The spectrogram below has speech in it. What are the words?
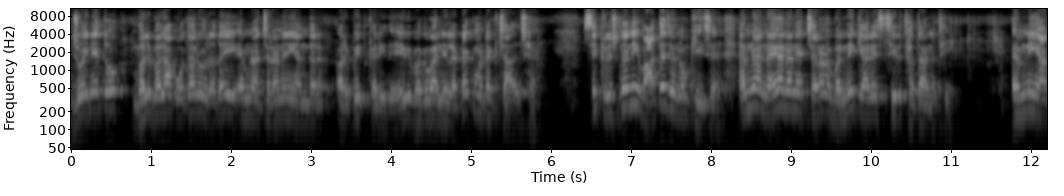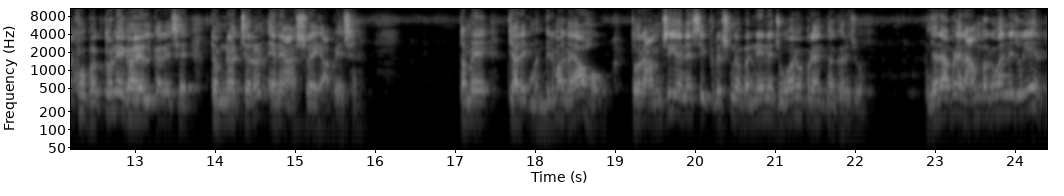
જોઈને તો ભલભલા પોતાનું હૃદય એમના ચરણની અંદર અર્પિત કરી દે એવી ભગવાનની લટક મટક ચાલ છે. શ્રી કૃષ્ણની વાત જ અનોખી છે. એમના નયન અને ચરણ બંને ક્યારેય સ્થિર થતા નથી. એમની આંખો ભક્તોને ઘાયલ કરે છે. તો એમના ચરણ એને આશ્રય આપે છે. તમે ક્યારેક મંદિરમાં ગયા હો તો રામજી અને શ્રી કૃષ્ણ બંનેને જોવાનો પ્રયત્ન કરજો. જ્યારે આપણે રામ ભગવાનને જોઈએ ને,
